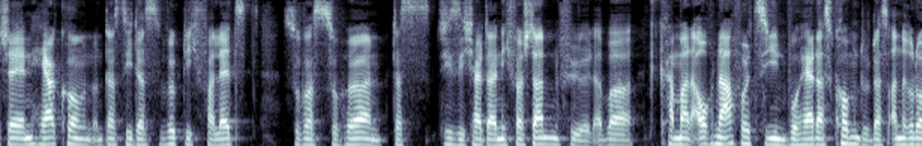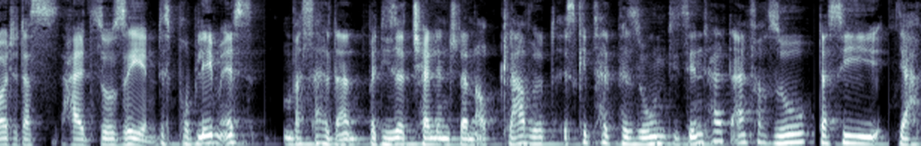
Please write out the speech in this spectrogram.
Jane herkommt und dass sie das wirklich verletzt, sowas zu hören, dass sie sich halt da nicht verstanden fühlt. Aber kann man auch nachvollziehen, woher das kommt und dass andere Leute das halt so sehen. Das Problem ist, was halt dann bei dieser Challenge dann auch klar wird, es gibt halt Personen, die sind halt einfach so, dass sie, ja,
